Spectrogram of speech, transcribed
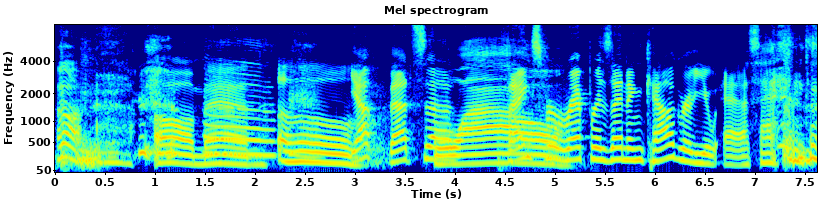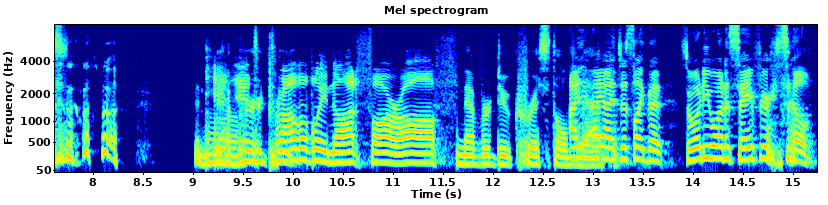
God. Oh man. Oh, yep, that's uh, wow. Thanks for representing Calgary, you asshat. Never, it's do, probably not far off. never do crystal I, meth. I, I just like that. So, what do you want to say for yourself?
